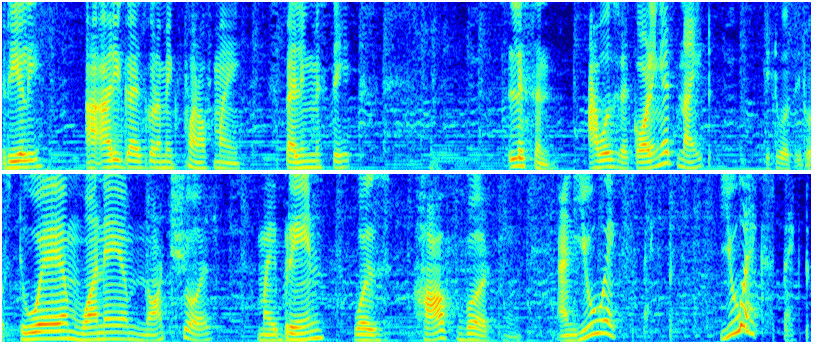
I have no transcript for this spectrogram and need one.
Really? Are you guys gonna make fun of my spelling mistakes? Listen, I was recording at night. It was it was 2 a.m., 1 a.m. Not sure my brain was half working. And you expect you expect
